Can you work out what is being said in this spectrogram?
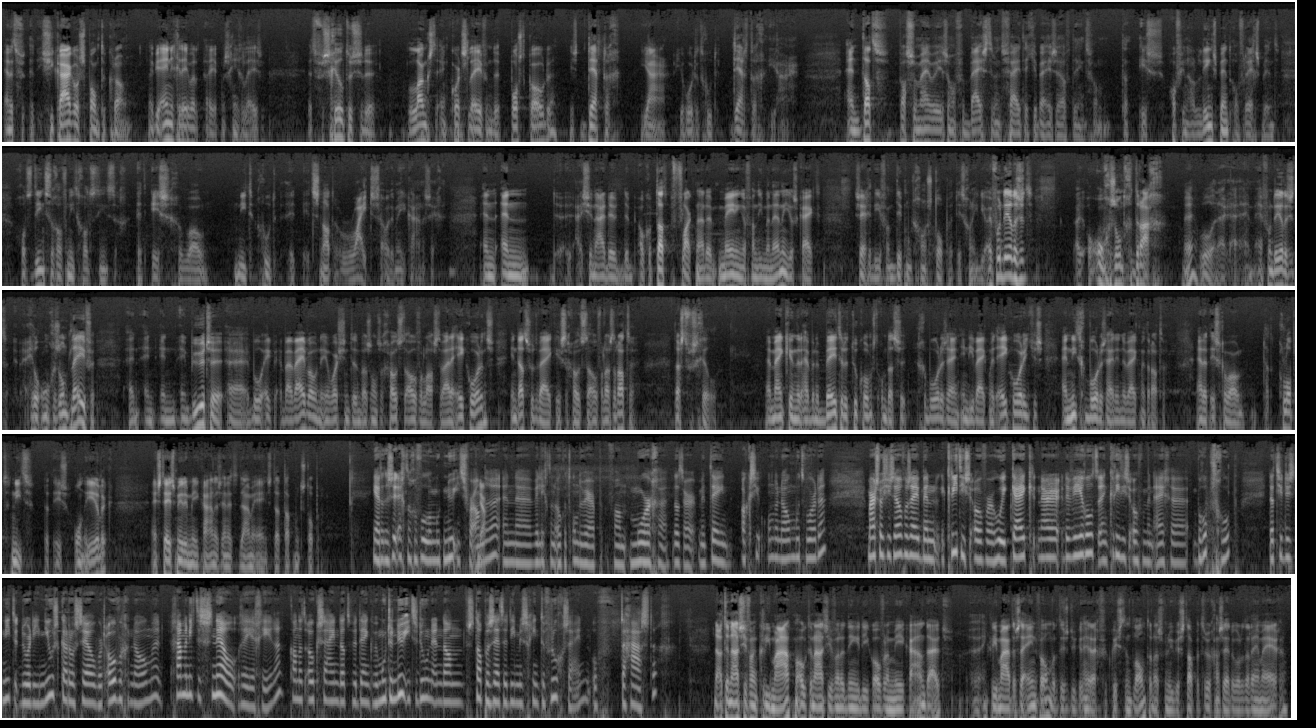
En het, Chicago spant de kroon. Heb je enig idee wat... Oh, je hebt misschien gelezen. Het verschil tussen de langst en kortstlevende postcode is 30 jaar. Je hoort het goed, 30 jaar. En dat was voor mij weer zo'n verbijsterend feit dat je bij jezelf denkt van dat is of je nou links bent of rechts bent, godsdienstig of niet godsdienstig. Het is gewoon niet goed. it's not right, zouden de Amerikanen zeggen. En, en als je naar de, de, ook op dat vlak naar de meningen van die millennials kijkt, zeggen die van dit moet gewoon stoppen. Het is gewoon idioot. Voor is het ongezond gedrag. Hè? En voor een deel is het heel ongezond leven. En, in buurten, uh, ik, waar wij woonden in Washington, was onze grootste overlast waren eekhoorns. In dat soort wijken is de grootste overlast ratten. Dat is het verschil. En mijn kinderen hebben een betere toekomst omdat ze geboren zijn in die wijk met eekhoorntjes en niet geboren zijn in de wijk met ratten. En dat is gewoon, dat klopt niet. Dat is oneerlijk. En steeds meer Amerikanen zijn het daarmee eens dat dat moet stoppen. Ja, er is echt een gevoel, er moet nu iets veranderen. En uh, wellicht dan ook het onderwerp van morgen, dat er meteen actie ondernomen moet worden. Maar zoals je zelf al zei, ik ben kritisch over hoe ik kijk naar de wereld en kritisch over mijn eigen beroepsgroep. Dat je dus niet door die nieuwscarousel wordt overgenomen. Gaan we niet te snel reageren? Kan het ook zijn dat we denken, we moeten nu iets doen en dan stappen zetten die misschien te vroeg zijn of te haastig? Nou, ten aanzien van klimaat, maar ook ten aanzien van de dingen die ik over Amerika aanduid. Uh, en klimaat is er één van, want het is natuurlijk een heel erg verkwistend land. En als we nu weer stappen terug gaan zetten, wordt het alleen maar erger.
